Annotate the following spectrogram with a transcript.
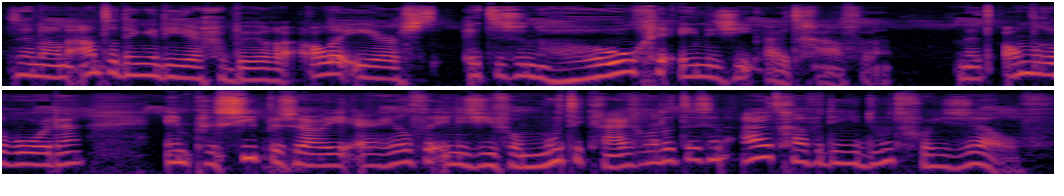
zijn er een aantal dingen die er gebeuren. Allereerst, het is een hoge energieuitgave. Met andere woorden, in principe zou je er heel veel energie van moeten krijgen, want het is een uitgave die je doet voor jezelf.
